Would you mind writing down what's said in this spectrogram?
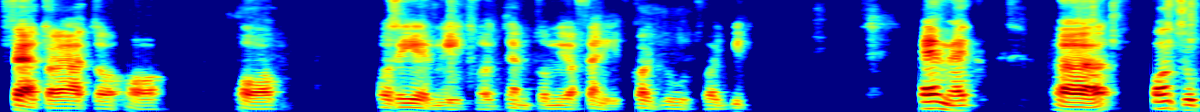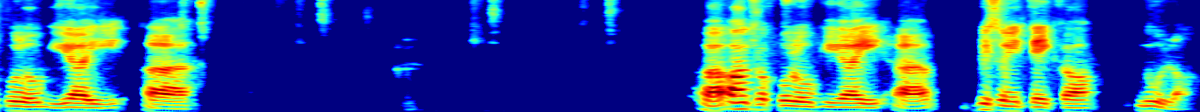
feltalálta a, a, az érmét, vagy nem tudom mi a fenét, kagylót, vagy mit. Ennek antropológiai antropológiai bizonyítéka nulla.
